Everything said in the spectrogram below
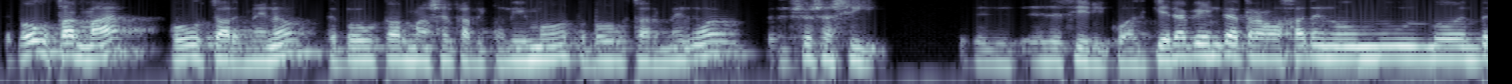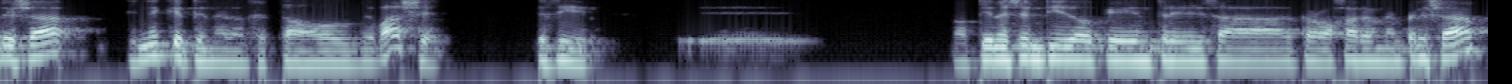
te puede gustar más, te puede gustar menos, te puede gustar más el capitalismo, te puede gustar menos, pero eso es así. Es decir, cualquiera que entre a trabajar en un mundo de empresa tiene que tener aceptado de base. Es decir, eh, no tiene sentido que entres a trabajar en una empresa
